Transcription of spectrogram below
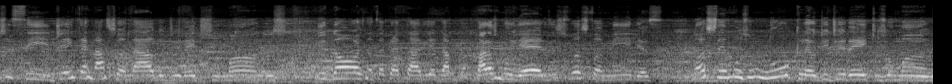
hoje sim, Dia Internacional dos Direitos Humanos, e nós na Secretaria da, para as Mulheres e suas famílias, nós temos um núcleo de direitos humanos.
